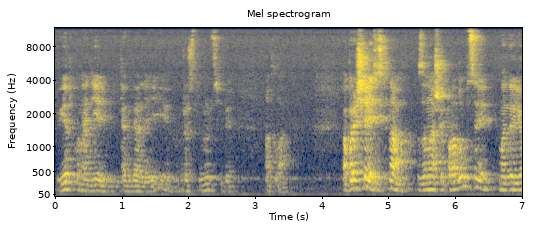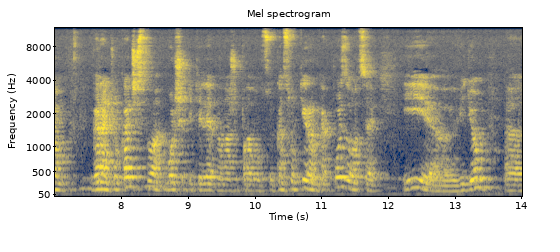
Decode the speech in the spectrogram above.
ветку на дереве и так далее, и растянуть себе атлант. Обращайтесь к нам за нашей продукцией, мы даем гарантию качества, больше пяти лет на нашу продукцию, консультируем, как пользоваться и э, ведем э,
